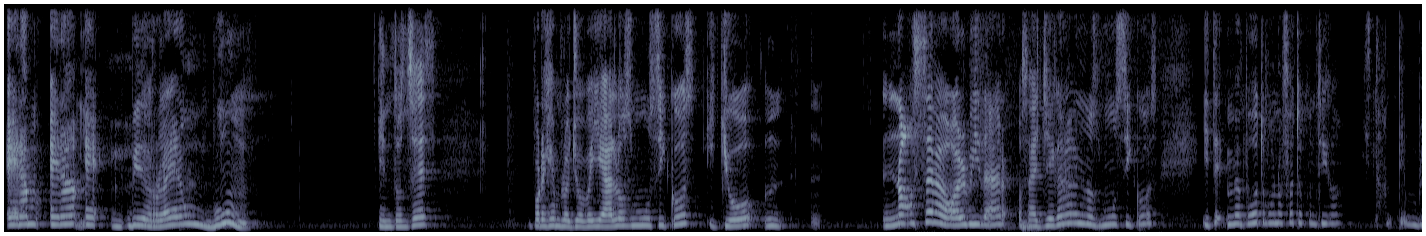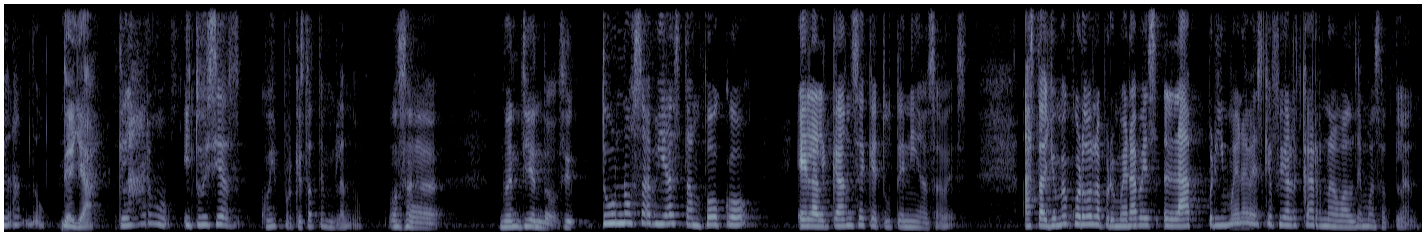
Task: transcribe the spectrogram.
Era, era, eh, Videorola era un boom. Entonces, por ejemplo, yo veía a los músicos y yo no se me va a olvidar, o sea, llegaban los músicos y te- me puedo tomar una foto contigo y estaban temblando. De allá. Claro. Y tú decías, güey, ¿por qué está temblando? O sea, no entiendo. Si- tú no sabías tampoco el alcance que tú tenías, ¿sabes? Hasta yo me acuerdo la primera vez, la primera vez que fui al carnaval de Mazatlán.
